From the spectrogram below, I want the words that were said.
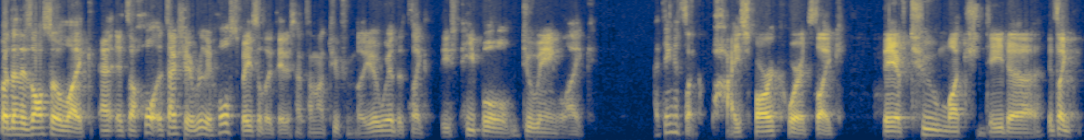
but then there's also like it's a whole it's actually a really whole space of like data science I'm not too familiar with. It's like these people doing like I think it's like PySpark where it's like they have too much data. It's like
